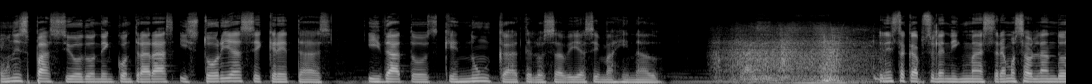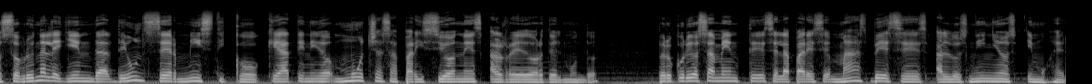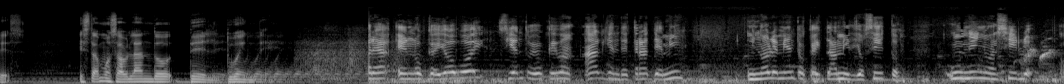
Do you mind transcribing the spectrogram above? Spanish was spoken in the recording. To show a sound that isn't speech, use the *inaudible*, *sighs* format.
Un espacio donde encontrarás historias secretas y datos que nunca te los habías imaginado. En esta cápsula Enigma estaremos hablando sobre una leyenda de un ser místico que ha tenido muchas apariciones alrededor del mundo, pero curiosamente se le aparece más veces a los niños y mujeres. Estamos hablando del duende. En lo que yo voy, siento yo que iba alguien detrás de mí y no le miento que ahí está mi Diosito. Un niño así,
